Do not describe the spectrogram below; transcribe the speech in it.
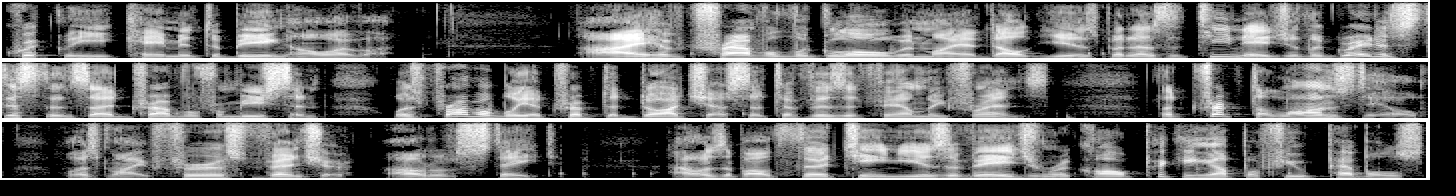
quickly came into being, however. I have traveled the globe in my adult years, but as a teenager, the greatest distance I'd traveled from Easton was probably a trip to Dorchester to visit family friends. The trip to Lonsdale was my first venture out of state. I was about 13 years of age and recall picking up a few pebbles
